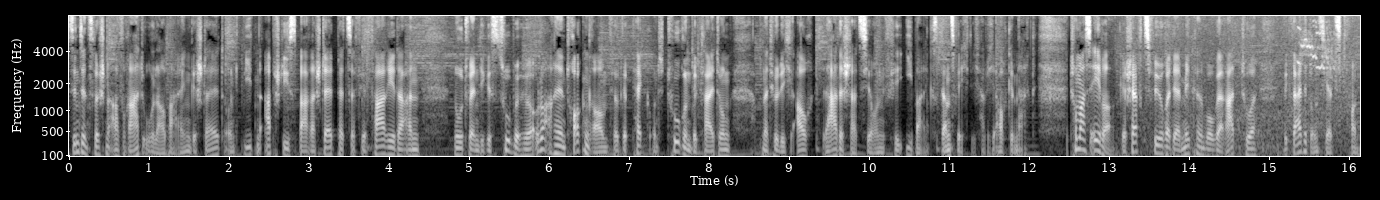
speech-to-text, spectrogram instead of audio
sind inzwischen auf Radurlauber eingestellt und bieten abschließbare Stellplätze für Fahrräder an, notwendiges Zubehör oder auch einen Trockenraum für Gepäck und Tourenbegleitung und natürlich auch Ladestationen für E-Bikes. Ganz wichtig, habe ich auch gemerkt. Thomas Eber, Geschäftsführer der Mecklenburger Radtour, begleitet uns jetzt von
